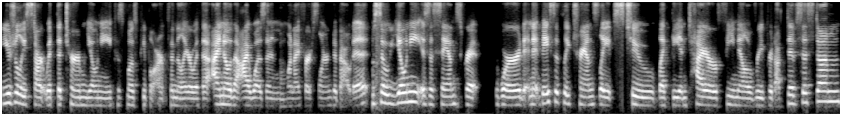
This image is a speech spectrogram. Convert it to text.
usually start with the term yoni because most people aren't familiar with it. I know that I wasn't when I first learned about it. So yoni is a Sanskrit word and it basically translates to like the entire female reproductive system.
